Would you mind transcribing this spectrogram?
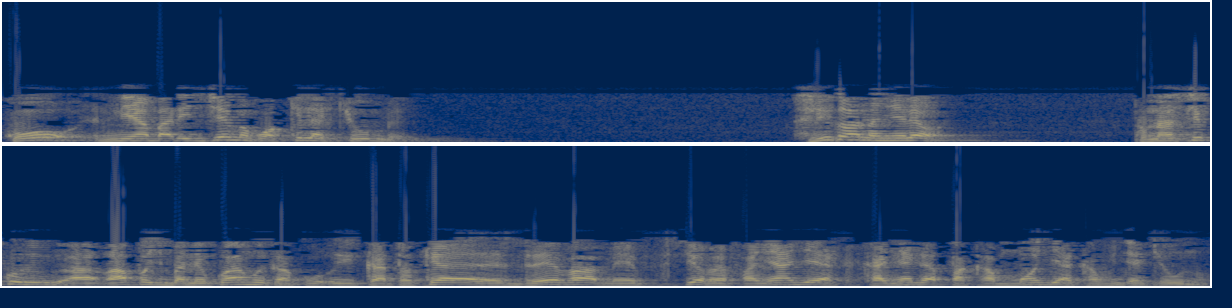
Kwao ni habari njema kwa kila kiumbe sijui kama nanyelewa kuna siku hapo nyumbani kwangu ikatokea dereva sio amefanyaje akakanyaga paka mmoja akavunja kiuno.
